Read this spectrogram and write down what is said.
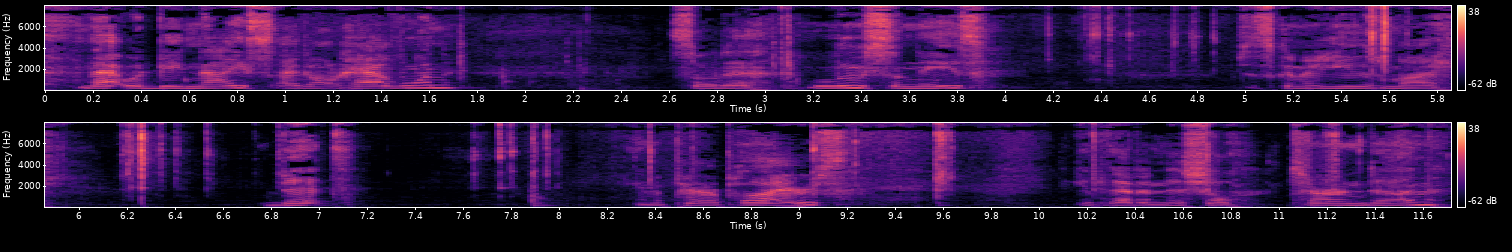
that would be nice. I don't have one. So to loosen these, I'm just going to use my bit and a pair of pliers. Get that initial turn done.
